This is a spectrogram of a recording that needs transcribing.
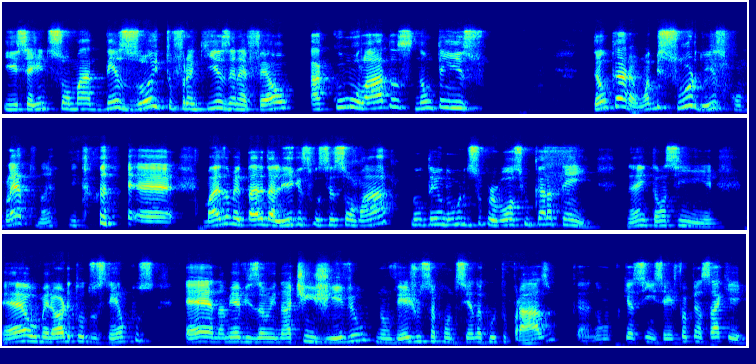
E se a gente somar 18 franquias NFL acumuladas, não tem isso. Então, cara, um absurdo isso, completo, né? Então, é, mais da metade da liga, se você somar, não tem o número de Super Bowls que o cara tem. Né? Então, assim, é o melhor de todos os tempos é, na minha visão, inatingível. Não vejo isso acontecendo a curto prazo. Cara, não, porque, assim, se a gente for pensar que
